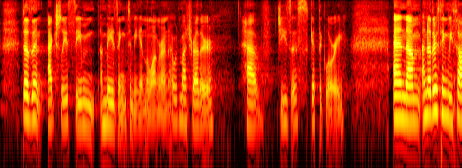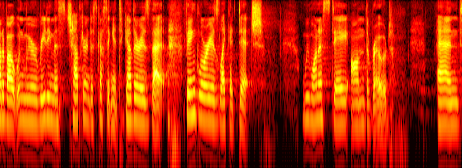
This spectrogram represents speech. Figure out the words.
Doesn't actually seem amazing to me in the long run. I would much rather have Jesus get the glory. And um, another thing we thought about when we were reading this chapter and discussing it together is that vainglory is like a ditch. We want to stay on the road. And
